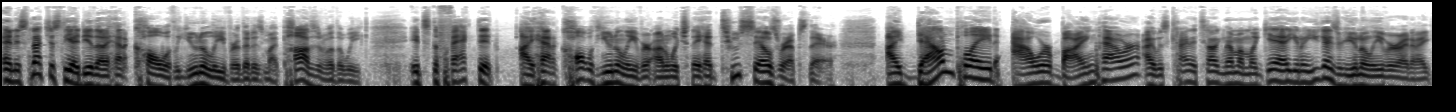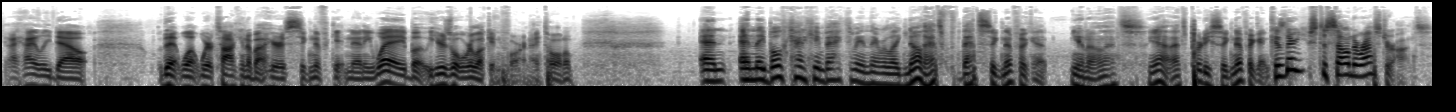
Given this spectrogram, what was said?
And it's not just the idea that I had a call with Unilever that is my positive of the week. It's the fact that I had a call with Unilever on which they had two sales reps there. I downplayed our buying power. I was kind of telling them, I'm like, yeah, you know, you guys are Unilever, and I, I highly doubt that what we're talking about here is significant in any way, but here's what we're looking for. And I told them. And and they both kind of came back to me and they were like, no, that's that's significant. You know, that's yeah, that's pretty significant because they're used to selling to restaurants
